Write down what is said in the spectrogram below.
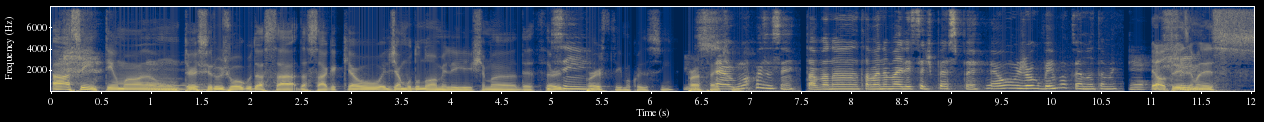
Ah, sim, tem uma, um terceiro jogo da, sa da saga que é o. Ele já muda o nome, ele chama The Third Sim. Birthday, uma coisa assim. Parasite É, alguma coisa assim. Tava na, tava na minha lista de PSP. É um jogo bem bacana também. É, o Achei- 3 é mais,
